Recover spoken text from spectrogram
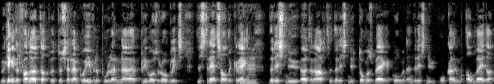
We gingen ervan uit dat we tussen Remco Evenepoel en uh, Primoz Roglic de strijd zouden krijgen. Mm -hmm. Er is nu uiteraard, er is nu Thomas bijgekomen en er is nu ook Almeida.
